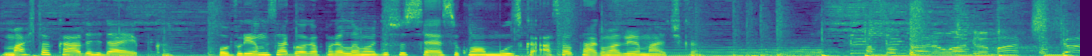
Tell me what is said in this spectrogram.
mais tocadas da época. Ouviremos agora Paralamas do Sucesso com a música Assaltaram a Gramática. Assaltaram a gramática,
